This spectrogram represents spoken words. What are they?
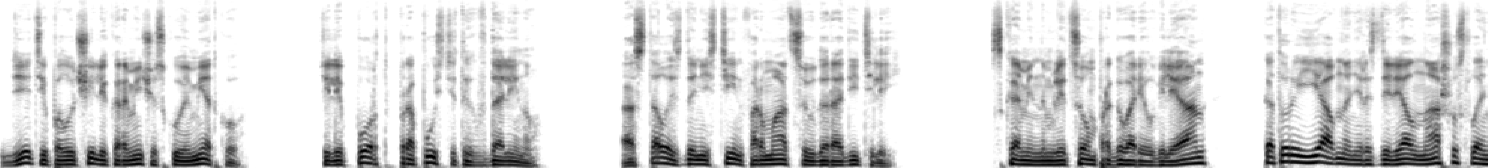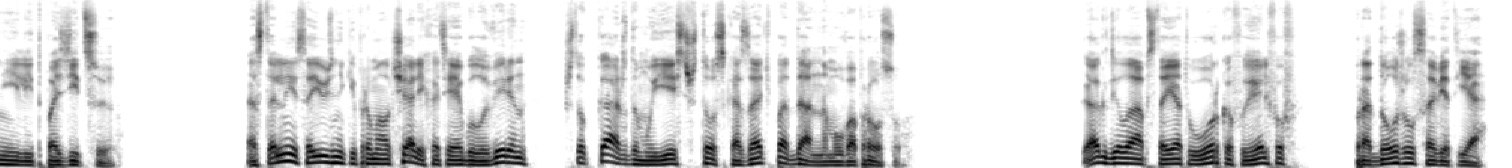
Дети получили кармическую метку. Телепорт пропустит их в долину. Осталось донести информацию до родителей». С каменным лицом проговорил Виллиан, который явно не разделял нашу слониэлит позицию. Остальные союзники промолчали, хотя я был уверен, что каждому есть что сказать по данному вопросу. «Как дела обстоят у орков и эльфов?» — продолжил совет я.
